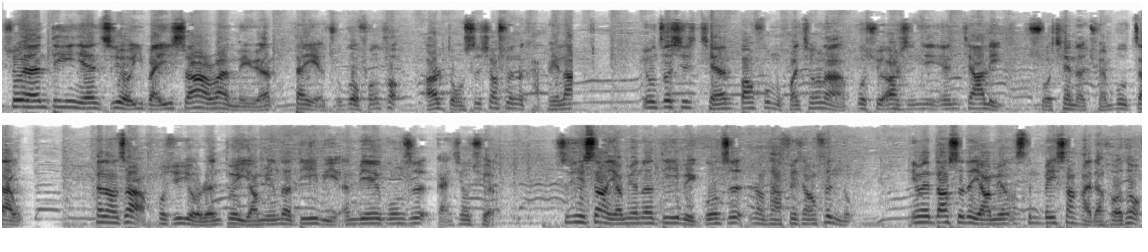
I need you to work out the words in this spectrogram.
虽然第一年只有一百一十二万美元，但也足够丰厚。而懂事孝顺的卡佩拉，用这些钱帮父母还清了过去二十年家里所欠的全部债务。看到这儿，或许有人对姚明的第一笔 NBA 工资感兴趣了。实际上，姚明的第一笔工资让他非常愤怒，因为当时的姚明身背上海的合同，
